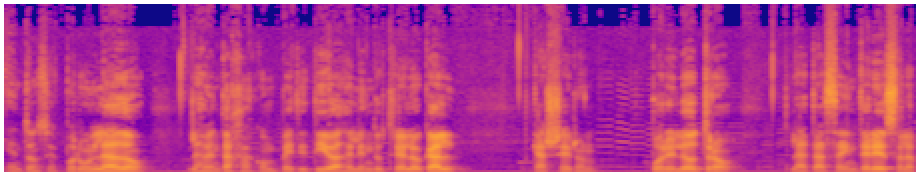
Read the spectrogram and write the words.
Entonces, por un lado, las ventajas competitivas de la industria local cayeron. Por el otro, la tasa de interés o la,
